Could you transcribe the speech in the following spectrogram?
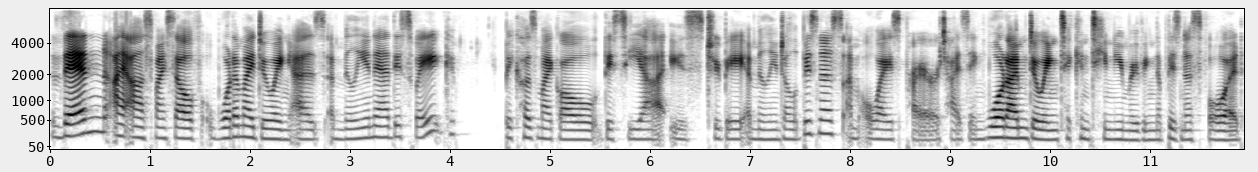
Then I ask myself, what am I doing as a millionaire this week? Because my goal this year is to be a million dollar business, I'm always prioritizing what I'm doing to continue moving the business forward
